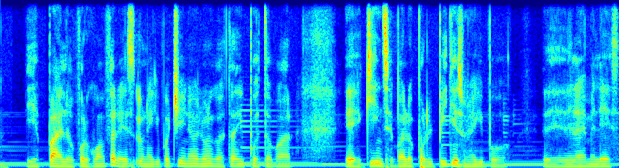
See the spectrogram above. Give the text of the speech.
10 palos por Juanfer es un equipo chino, el único que está dispuesto a pagar 15 eh, palos por el Piti es un equipo de, la MLS.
